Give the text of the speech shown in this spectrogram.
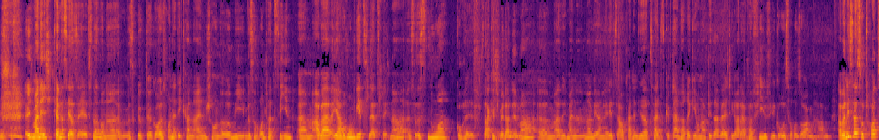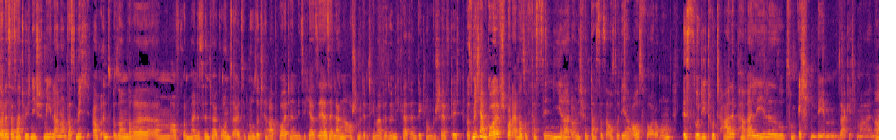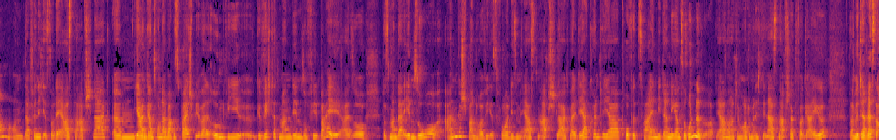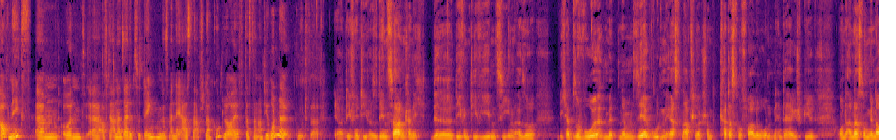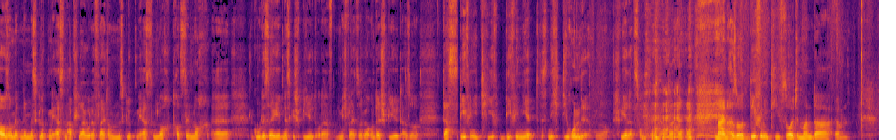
ich meine, ich kenne das ja selbst, ne? so eine missglückte Golfrunde, die kann einen schon irgendwie ein bisschen runterziehen. Ähm, aber ja, worum geht es letztlich? Ne? Es ist nur Golf, sage ich mir dann immer. Ähm, also ich meine, ne, wir leben ja auch gerade in dieser Zeit, es gibt einfach Regionen auf dieser Welt, die gerade einfach viel, viel größere Sorgen haben. Aber nichtsdestotrotz soll es das natürlich nicht schmälern. Und was mich auch insbesondere ähm, aufgrund meines Hintergrunds als Hypnosetherapeutin, die sich ja sehr, sehr lange auch schon mit dem Thema Persönlichkeitsentwicklung Entwicklung beschäftigt. Was mich am Golfsport einfach so fasziniert, und ich finde, das ist auch so die Herausforderung, ist so die totale Parallele so zum echten Leben, sag ich mal. Ne? Und da finde ich, ist so der erste Abschlag ähm, ja ein ganz wunderbares Beispiel, weil irgendwie äh, gewichtet man dem so viel bei. Also, dass man da eben so angespannt häufig ist vor diesem ersten Abschlag, weil der könnte ja prophezeien, wie dann die ganze Runde wird. Ja, so nach dem Motto, wenn ich den ersten Abschlag vergeige, dann wird der Rest auch nichts. Ähm, und äh, auf der anderen Seite zu denken, dass wenn der erste Abschlag gut läuft, dass dann auch die Runde gut wird. Ja, definitiv. Also den Zahn kann ich äh, definitiv jedem ziehen. Also ich habe sowohl mit einem sehr guten ersten Abschlag schon katastrophale Runden hinterher gespielt und andersrum genauso mit einem missglückten ersten Abschlag oder vielleicht auch einem missglückten ersten Loch trotzdem noch äh, ein gutes Ergebnis gespielt oder mich vielleicht sogar unterspielt. Also das definitiv definiert es nicht die Runde. So, schwerer Zunge. Nein, also definitiv sollte man da ähm,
